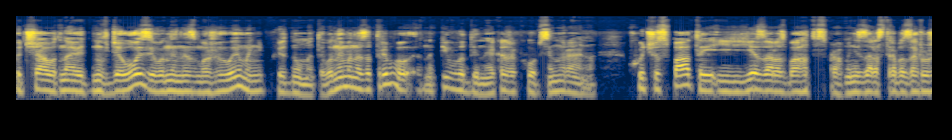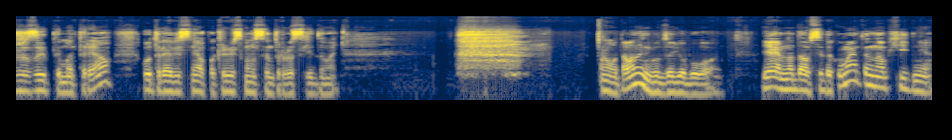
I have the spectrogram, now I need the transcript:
Хоча, от навіть ну, в діалозі вони не змогли мені повідомити. Вони мене затримали на півгодини. Я кажу, хлопці, ну реально, хочу спати, і є зараз багато справ. Мені зараз треба загрузити матеріал, який я відсняв по Київському центру розслідувань. От, а вони зайобували. Я їм надав всі документи необхідні.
